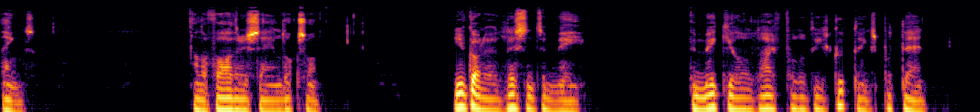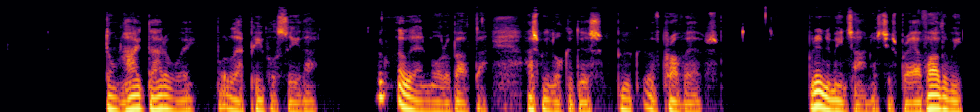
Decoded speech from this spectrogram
things. And the Father is saying, Look, son, you've got to listen to me to make your life full of these good things, but then don't hide that away, but let people see that. We're going to learn more about that as we look at this book of Proverbs. But in the meantime, let's just pray. Our Father, we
